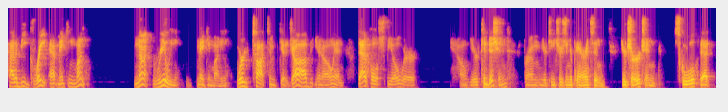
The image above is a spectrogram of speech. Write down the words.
how to be great at making money. Not really making money. We're taught to get a job you know and that whole spiel where know, you're conditioned from your teachers and your parents and your church and school that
